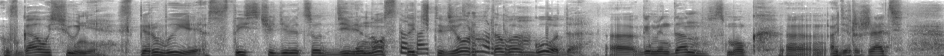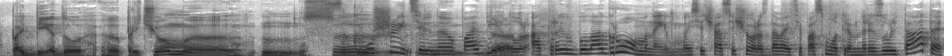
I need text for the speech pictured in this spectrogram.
В Гаусюне впервые с 1994 года э, Гоминдан смог э, одержать победу. Э, Причем с... Сокрушительную победу. Да. Отрыв был огромный. Мы сейчас еще раз давайте посмотрим на результаты.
